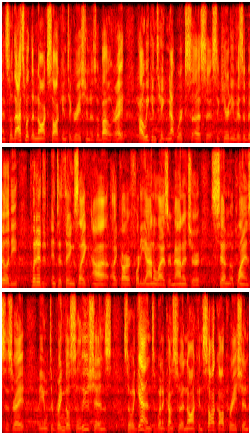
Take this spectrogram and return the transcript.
And so that's what the NOC SOC integration is about, right? How we can take network uh, security visibility, put it into things like, uh, like our FortiAnalyzer Manager, SIM appliances, right? Being able to bring those solutions. So again, when it comes to a NOC and SOC operation,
